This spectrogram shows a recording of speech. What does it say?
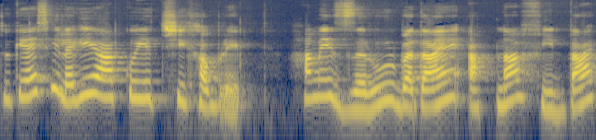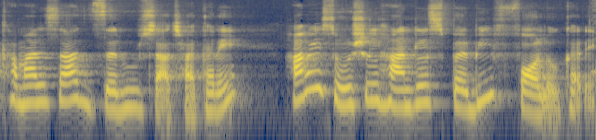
तो कैसी लगी आपको ये अच्छी खबरें? हमें ज़रूर बताएँ, अपना फीडबैक हमारे साथ ज़रूर साझा करें। हमें सोशल हैंडल्स पर भी फॉलो करें।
